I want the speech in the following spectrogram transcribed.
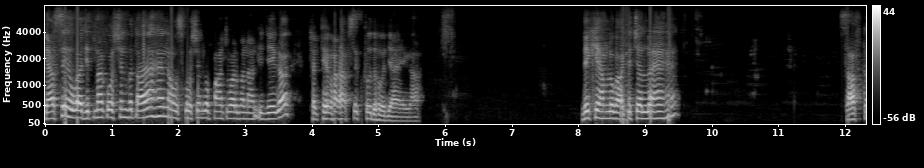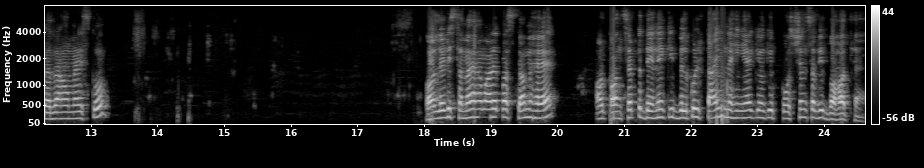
कैसे होगा? जितना क्वेश्चन बताया है ना, उस क्वेश्चन को पाँच बार बना लीजिएगा, छठे बार आपसे खुद हो जाएगा। देखिए, हम लोग आगे चल रहे हैं। साफ़ कर रहा हूँ मैं इसको। ऑलरेडी समय हमारे पास कम है और कॉन्सेप्ट देने की बिल्कुल टाइम नहीं है, क्योंकि क्वेश्चन अभी बहुत है।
